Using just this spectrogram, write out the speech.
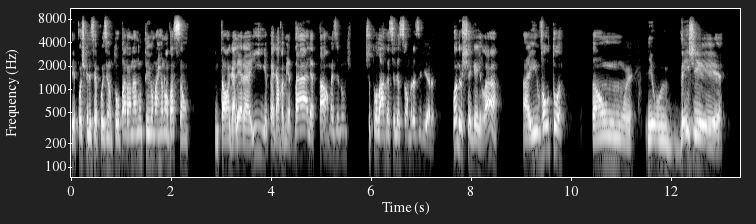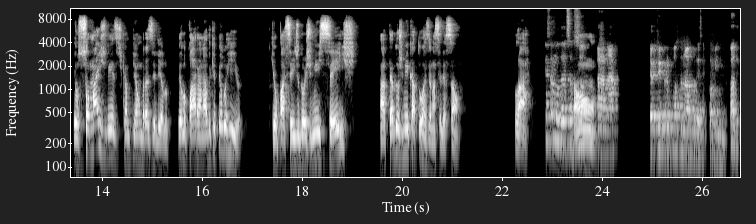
depois que ele se aposentou, o Paraná não teve uma renovação. Então a galera ia, pegava medalha tal, mas ele não tinha titular da seleção brasileira. Quando eu cheguei lá, aí voltou. Então, eu desde eu sou mais vezes campeão brasileiro pelo Paraná do que pelo Rio, porque eu passei de 2006 até 2014 na seleção lá. Essa mudança então, só no Paraná foi proporcional, por exemplo, ao Big Brother,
